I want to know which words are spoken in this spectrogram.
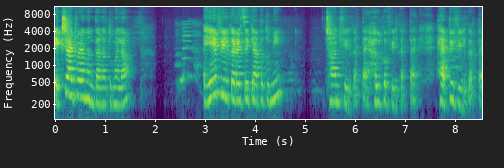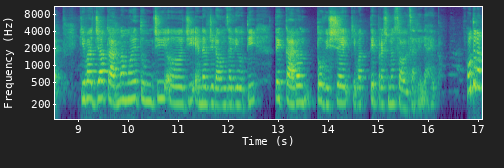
एकशे आठ वेळा म्हणताना तुम्हाला हे फील करायचं की आता तुम्ही छान फील करताय हलकं फील करताय हॅपी फील करताय. किंवा ज्या कारणामुळे तुमची जी एनर्जी डाऊन झाली होती ते कारण तो विषय किंवा ते प्रश्न सॉल्व्ह झालेले आहेत. होतं ना?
